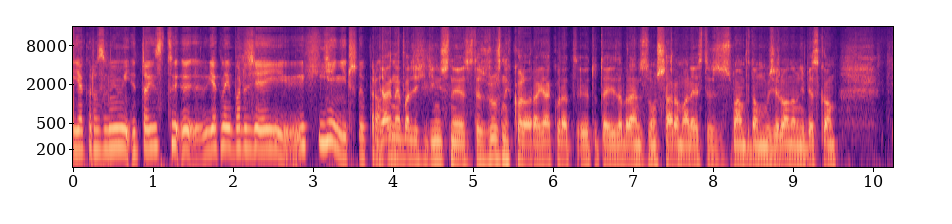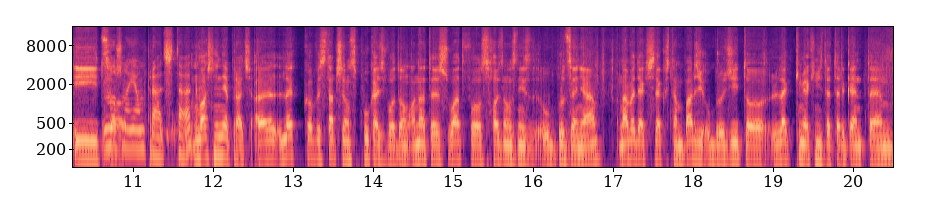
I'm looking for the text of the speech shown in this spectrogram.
jak rozumiem, to jest y, jak najbardziej higieniczny produkt. Jak najbardziej higieniczny jest też w różnych kolorach. Ja akurat y, tutaj zabrałem ze sobą szarą, ale jest też, mam w domu zieloną, niebieską. I co? Można ją prać, tak? Właśnie nie prać, ale lekko wystarczy ją spłukać wodą, ona też łatwo schodzą z niej ubrudzenia. Nawet jak się jakoś tam bardziej ubrudzi, to lekkim jakimś detergentem,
